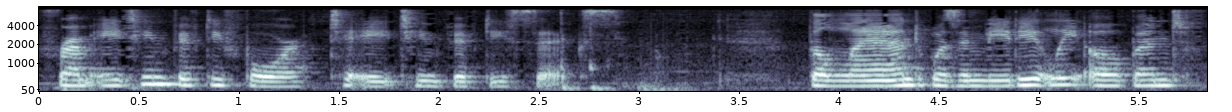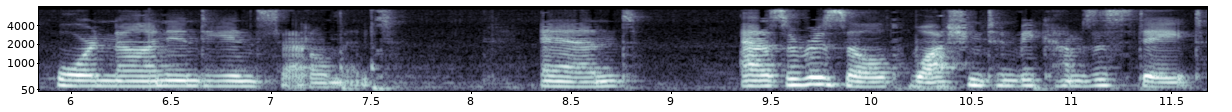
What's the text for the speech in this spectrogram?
from 1854 to 1856. The land was immediately opened for non-Indian settlement. And as a result, Washington becomes a state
